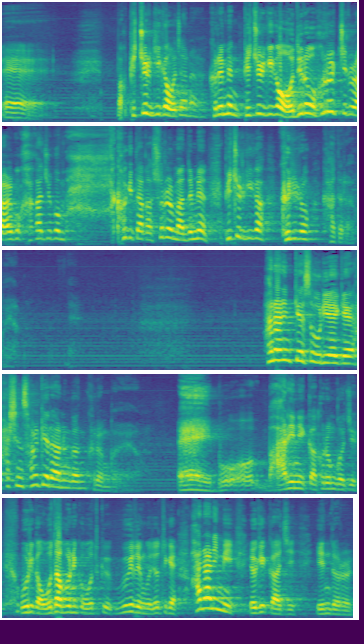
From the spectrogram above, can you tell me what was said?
에, 막 빗줄기가 오잖아요. 그러면 빗줄기가 어디로 흐를지를 알고 가가지고 막 거기다가 수를 만들면 빗줄기가 그리로 가더라고요. 네. 하나님께서 우리에게 하신 설계라는 건 그런 거예요. 에이, 뭐, 말이니까 그런 거지. 우리가 오다 보니까 어떻게, 그게 된 거지. 어떻게 하나님이 여기까지 인도를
